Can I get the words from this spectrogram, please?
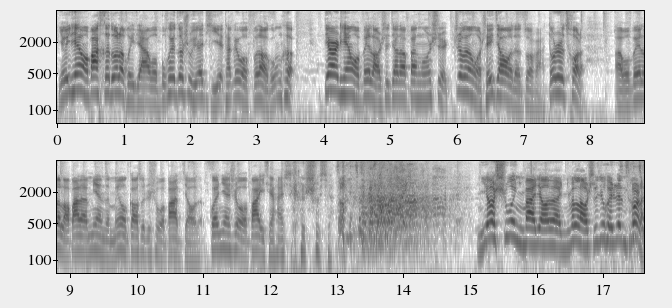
有一天我爸喝多了回家，我不会做数学题，他给我辅导功课。第二天我被老师叫到办公室质问我谁教我的做法都是错了。啊，我为了老爸的面子没有告诉这是我爸教的。关键是我爸以前还是个数学。你要说你爸教的，你们老师就会认错了。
